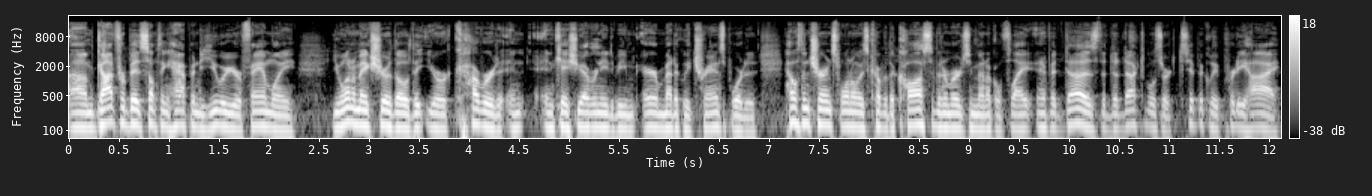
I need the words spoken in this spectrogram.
um, God forbid something happened to you or your family, you want to make sure though that you're covered in, in case you ever need to be air medically transported. Health insurance won't always cover the cost of an emergency medical flight, and if it does, the deductibles are typically pretty high.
